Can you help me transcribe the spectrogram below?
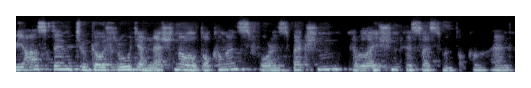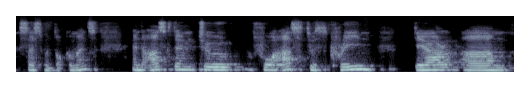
We ask them to go through their national documents for inspection, evaluation, assessment, and assessment documents, and ask them to, for us to screen their, um,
